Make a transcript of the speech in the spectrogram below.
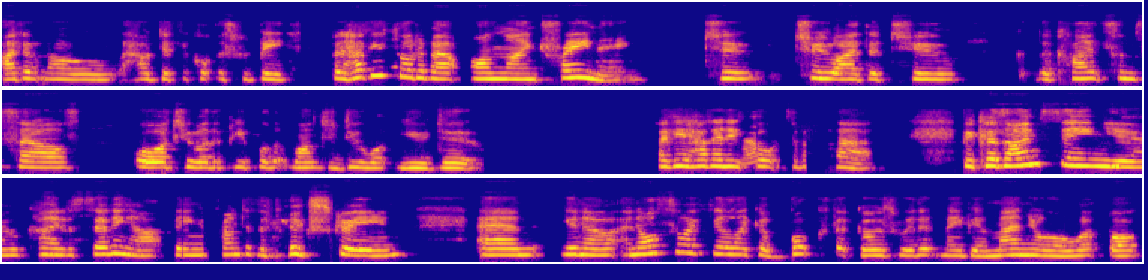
I don't know how difficult this would be, but have you thought about online training to to either to the clients themselves or to other people that want to do what you do. Have you had any thoughts about that? Because I'm seeing you kind of setting up, being in front of the big screen, and you know, and also I feel like a book that goes with it, maybe a manual or workbook.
